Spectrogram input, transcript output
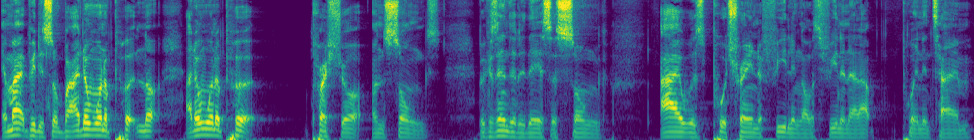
It might be the song, but I don't want to put not I don't want to put pressure on songs because end of the day it's a song. I was portraying a feeling I was feeling at that point in time.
